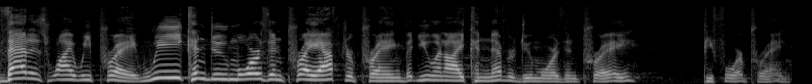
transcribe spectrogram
That is why we pray. We can do more than pray after praying, but you and I can never do more than pray before praying.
